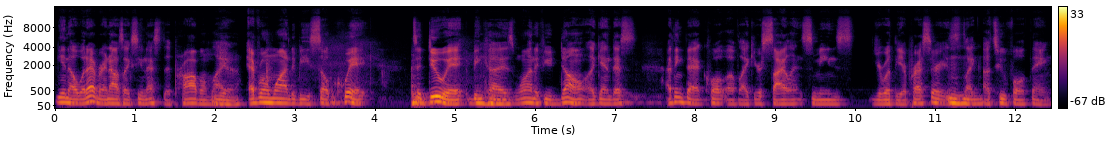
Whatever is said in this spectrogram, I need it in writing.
you know, whatever. And I was like, see, that's the problem. Like Yeah. everyone wanted to be so quick to do it because one, if you don't, again, that's I think that quote of like your silence means you're with the oppressor is like Mhm. a twofold thing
